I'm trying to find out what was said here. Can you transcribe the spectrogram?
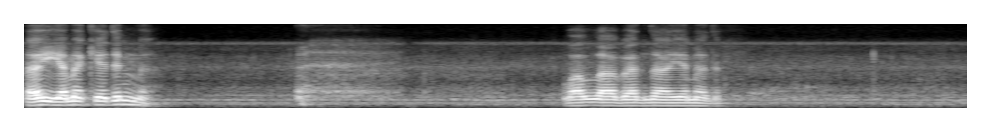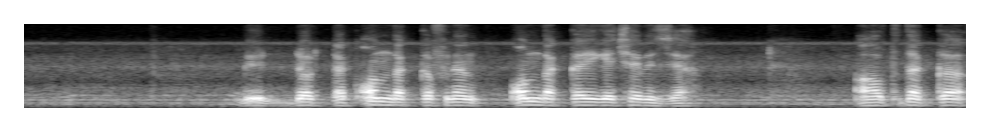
Dayı yemek yedin mi? Vallahi ben daha yemedim. Bir 4 dakika 10 dakika falan 10 dakikayı geçeriz ya. 6 dakika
